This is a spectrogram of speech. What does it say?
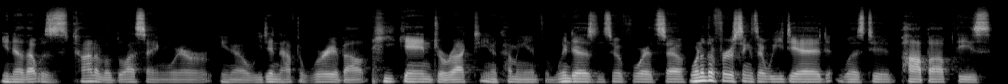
You know, that was kind of a blessing where, you know, we didn't have to worry about heat gain direct, you know, coming in from windows and so forth. So one of the first things that we did was to pop up these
